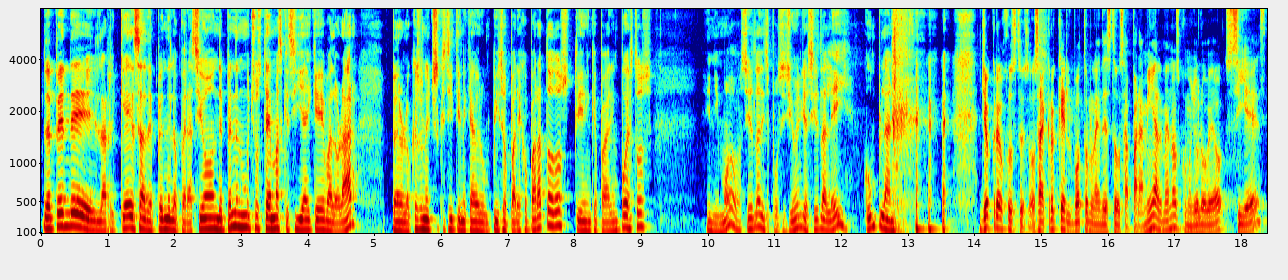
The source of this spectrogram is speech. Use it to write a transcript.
Depende la riqueza, depende la operación, dependen muchos temas que sí hay que valorar. Pero lo que es un hecho es que sí tiene que haber un piso parejo para todos. Tienen que pagar impuestos. Y ni modo, así es la disposición y así es la ley. Cumplan. yo creo justo eso. O sea, creo que el bottom line de esto, o sea, para mí al menos, como yo lo veo, sí es,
